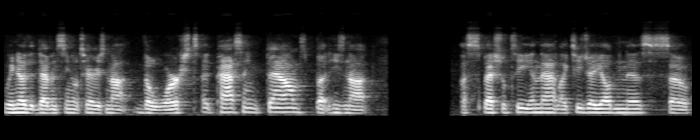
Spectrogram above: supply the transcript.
We know that Devin Singletary is not the worst at passing downs, but he's not a specialty in that like T.J. Yeldon is. So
